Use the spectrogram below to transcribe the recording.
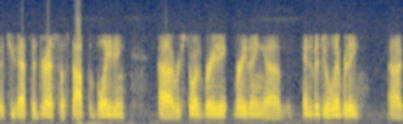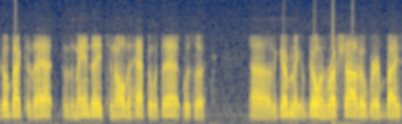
that you have to address. So stop the bleeding, uh, restore the breathing, breathing uh, individual liberty. Uh, go back to that. The mandates and all that happened with that was a uh, the government going roughshod over everybody's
